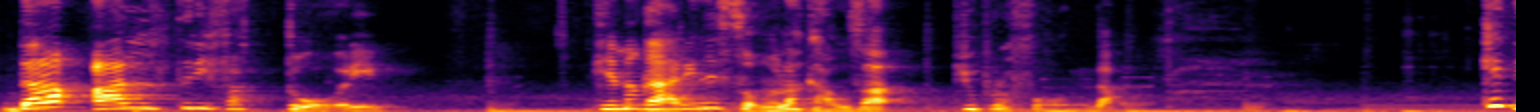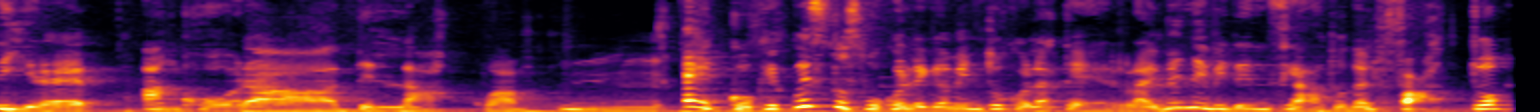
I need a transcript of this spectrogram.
da altri fattori che magari ne sono la causa più profonda. Che dire ancora dell'acqua? Mm, ecco che questo suo collegamento con la Terra è ben evidenziato dal fatto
